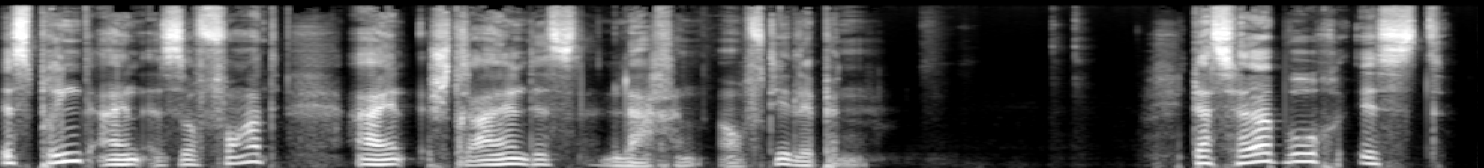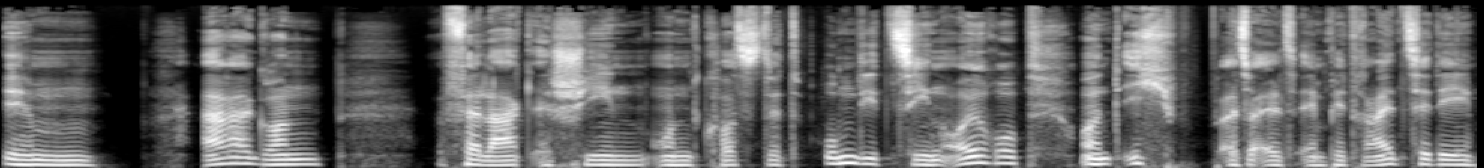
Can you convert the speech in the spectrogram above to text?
Es bringt ein sofort ein strahlendes Lachen auf die Lippen. Das Hörbuch ist im Aragon Verlag erschienen und kostet um die 10 Euro und ich, also als MP3-CD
